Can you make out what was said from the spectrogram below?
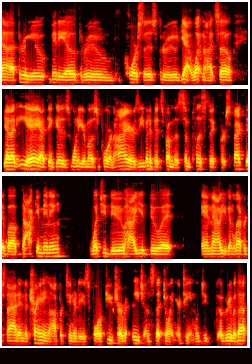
uh, through video, through courses, through yeah, whatnot. So yeah, that EA I think is one of your most important hires, even if it's from the simplistic perspective of documenting what you do, how you do it, and now you can leverage that into training opportunities for future agents that join your team. Would you agree with that?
